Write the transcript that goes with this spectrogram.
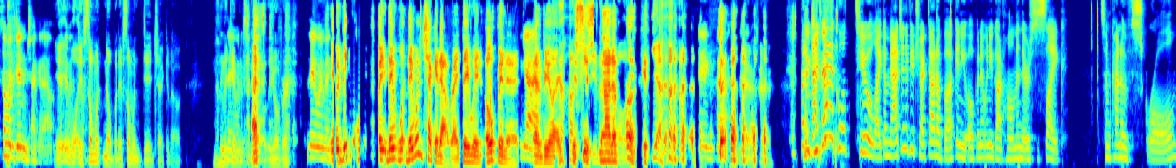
Someone didn't check it out. Yeah, it was well, if someone no, but if someone did check it out, then the They game would've would it. completely over. they would have been It would be, but they they wouldn't check it out, right? They would open it Yeah. and be like, "This is not a book." It's- Yeah. exactly. fair, fair. But Wait, that's guys- kind of cool too. Like, imagine if you checked out a book and you open it when you got home, and there's just like some kind of scroll.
